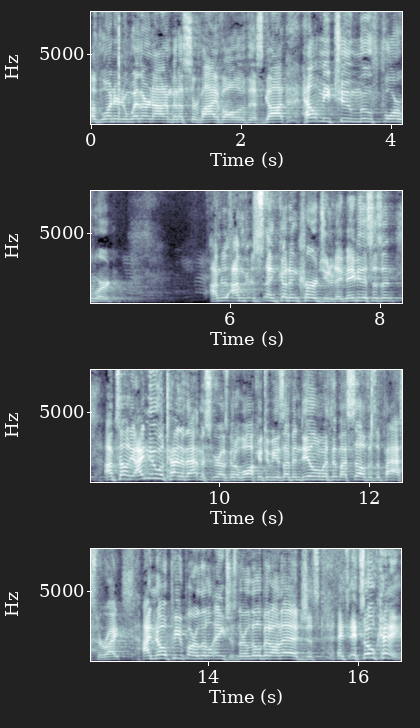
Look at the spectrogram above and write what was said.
of wondering whether or not I'm going to survive all of this. God, help me to move forward. I'm just, I'm just going to encourage you today. Maybe this isn't, I'm telling you, I knew what kind of atmosphere I was going to walk into because I've been dealing with it myself as a pastor, right? I know people are a little anxious. They're a little bit on edge. It's, it's, it's okay.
